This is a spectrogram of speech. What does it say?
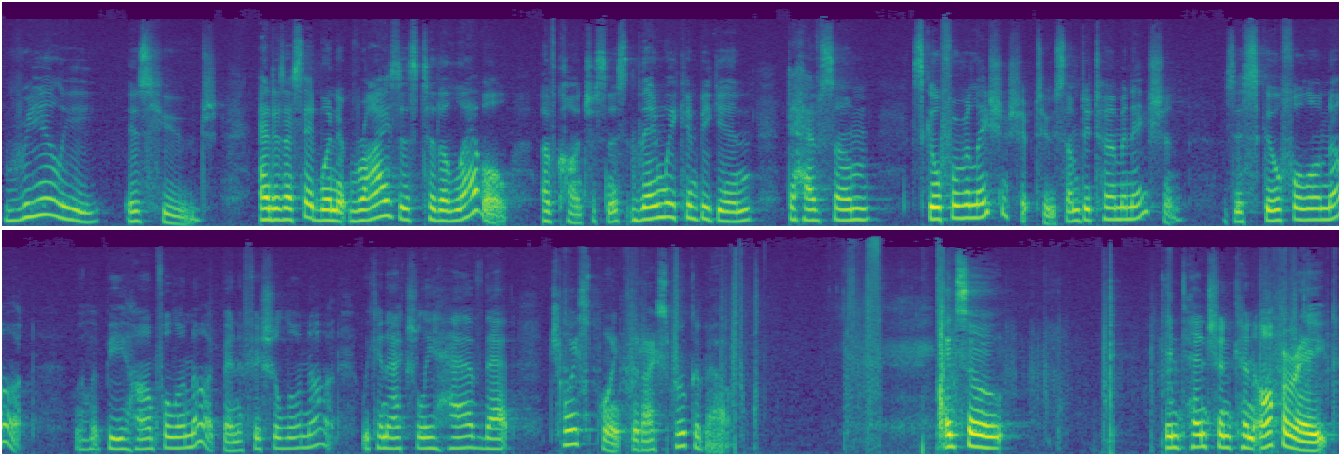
really is huge. And as I said, when it rises to the level of consciousness, then we can begin to have some skillful relationship to, some determination. Is this skillful or not? Will it be harmful or not, beneficial or not? We can actually have that choice point that I spoke about. And so, intention can operate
